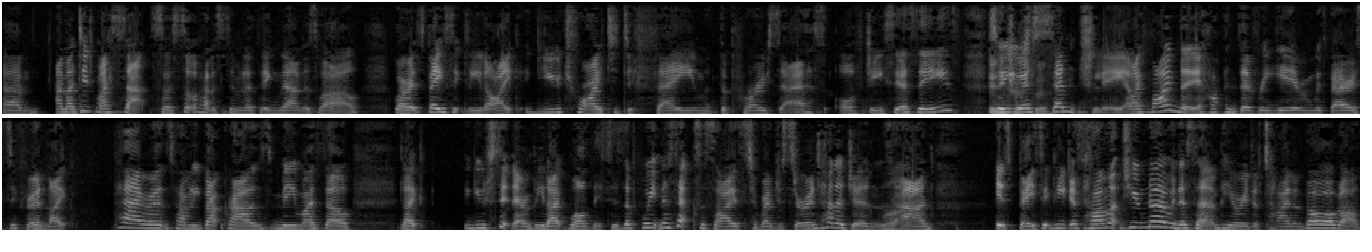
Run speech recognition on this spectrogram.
Um, and I did my SAT, so I sort of had a similar thing then as well, where it's basically like you try to defame the process of GCSEs. So you essentially, and I find that it happens every year and with various different like parents, family backgrounds, me myself, like you sit there and be like, well, this is a pointless exercise to register intelligence, Right. and it's basically just how much you know in a certain period of time, and blah blah blah.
